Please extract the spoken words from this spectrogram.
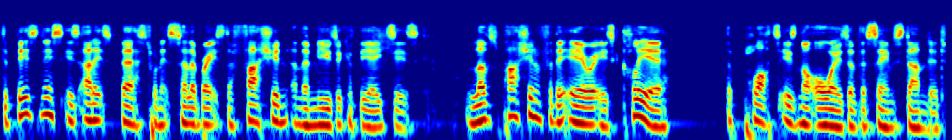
the business is at its best when it celebrates the fashion and the music of the 80s. Love's passion for the era is clear. The plot is not always of the same standard.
